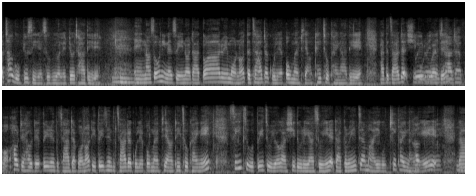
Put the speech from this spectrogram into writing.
အထောက်ကိုပြုစီတယ်ဆိုပြီးတော့လည်းပြောထားသေးတယ်အဲနောက်ဆုံးအနေနဲ့ဆိုရင်တော့ဒါသွားတွင်းပေါ့နော်တကြားတက်ကိုလည်းပုံမှန်ဖြစ်အောင်ထိန်းချုပ်ခိုင်းထားသေးတယ်ဒါတကြားတက်ရှိဖို့လိုအပ်တယ်သွေးတွင်းတကြားတက်ပေါ့ဟုတ်တယ်ဟုတ်တယ်သွေးရင်းတကြားတက်ပေါ့နော်ဒီသွေးချင်းတကြားတက်ကိုလည်းပုံမှန်ဖြစ်အောင်ထိန်းချုပ်ခိုင်းတယ်စီးချိုသွေးချိုယောဂရှိသူတွေကဆိုရင်တဲ့ဒါ green ကျန်းမာရေးကိုထိခိုက်နိုင်တယ်တဲ့ဒါ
